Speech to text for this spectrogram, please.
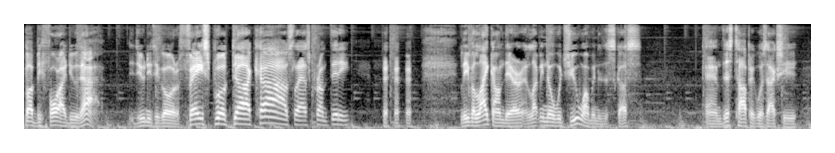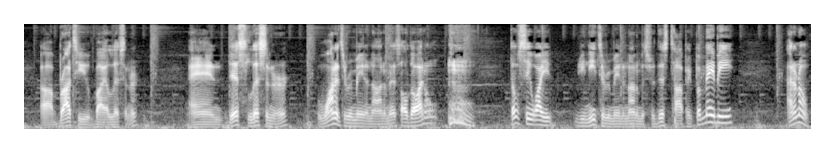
But before I do that, you do need to go to facebook.com slash Crump Diddy. Leave a like on there and let me know what you want me to discuss. And this topic was actually uh, brought to you by a listener. And this listener wanted to remain anonymous, although I don't don't see why you, you need to remain anonymous for this topic. But maybe I don't know.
